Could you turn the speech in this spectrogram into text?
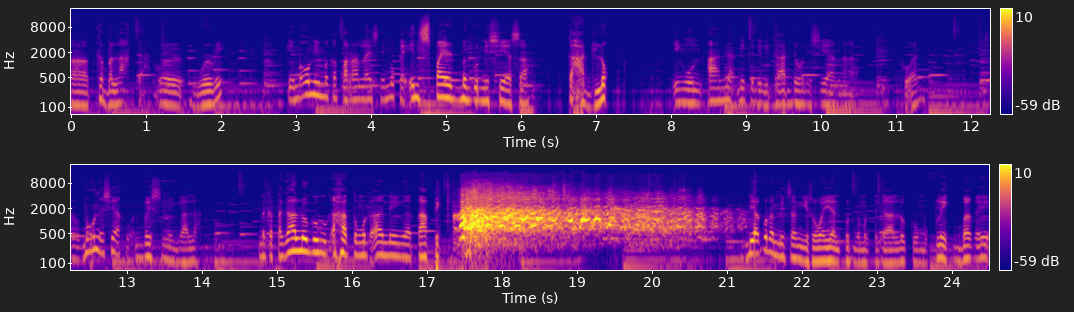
uh, kabalaka or worry. Kay mao ni makaparalyze nimo kay inspired man gud ni siya sa kahadlok ingon ana ni kadelikado ni siya nga kuan. So mo na siya akong advice mo gala. Nakatagalog ug ah tungod ani nga topic. Di ako na minsan gisuwayan pud nga magtagalog kung mo click ba kay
